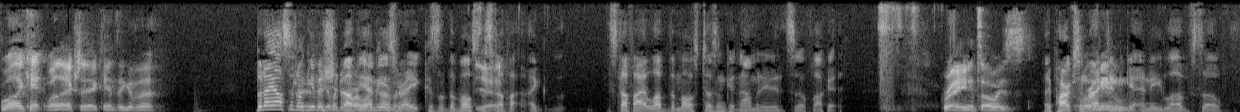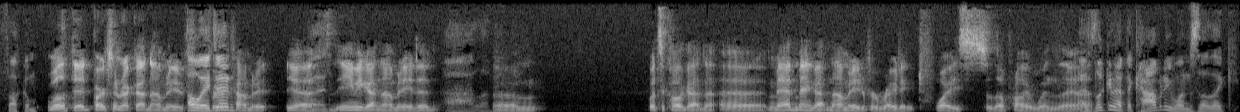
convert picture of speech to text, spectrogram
Well, I can't. Well, actually, I can't think of a. But I also don't give a shit about the Emmys, comedy. right? Because the most of the stuff I, like the stuff I love the most doesn't get nominated. So fuck it. Right. It's always. Like Parks and Well, I Rec didn't get any love, so fuck them. Well, it did. Parks and Rec got nominated. Oh, it did? Comedy. Yeah, Good. Amy got nominated. Ah, I love it. Um, what's it called? Got uh, Mad Men got nominated for writing twice, so they'll probably win that. I was looking at the comedy ones though. Like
